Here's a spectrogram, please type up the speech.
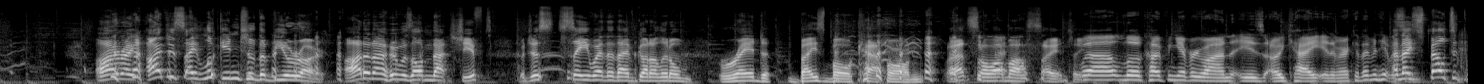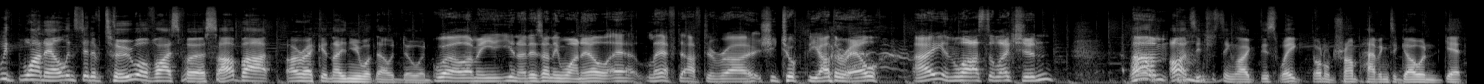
Eh? I reckon, I just say look into the bureau. I don't know who was on that shift, but just see whether they've got a little red baseball cap on. That's all I'm uh, saying to you. Well, look, hoping everyone is okay in America. They've been hit with and they spelt it with one L instead of two, or vice versa. But I reckon they knew what they were doing. Well, I mean, you know, there's only one L uh, left after uh, she took the other L, eh, in the last election. Um, oh, it's interesting. Like this week, Donald Trump having to go and get,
